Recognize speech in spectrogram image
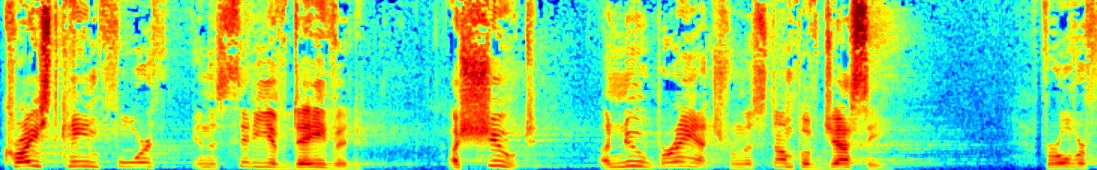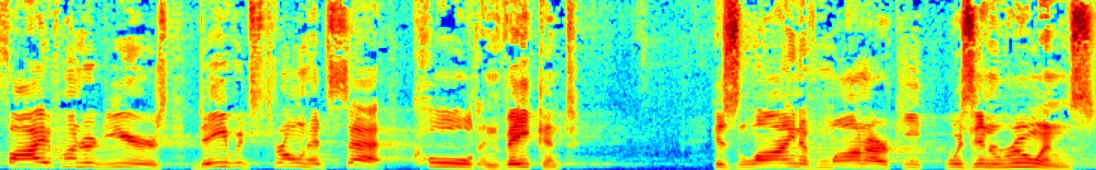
Christ came forth in the city of David, a shoot, a new branch from the stump of Jesse. For over 500 years, David's throne had sat cold and vacant. His line of monarchy was in ruins,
